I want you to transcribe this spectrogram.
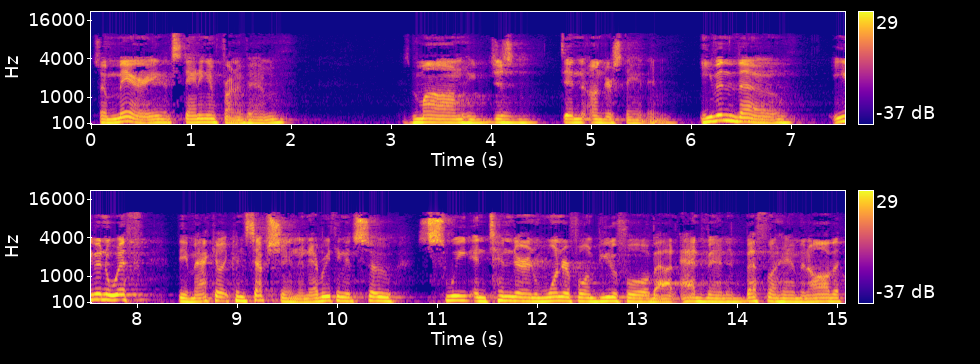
So Mary, standing in front of him, his mom, who just didn't understand him. Even though, even with the Immaculate Conception and everything that's so sweet and tender and wonderful and beautiful about Advent and Bethlehem and all, the,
